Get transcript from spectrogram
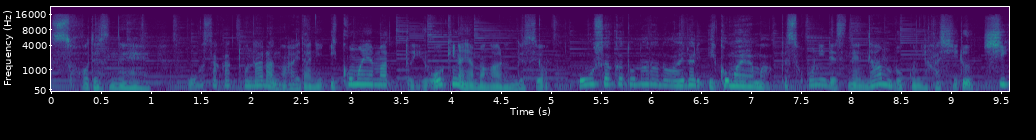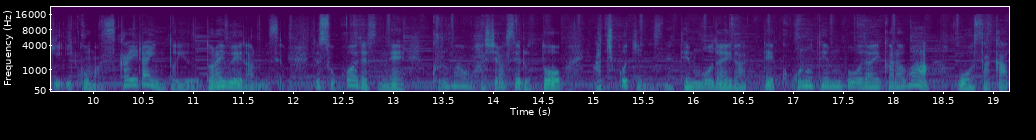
そうですね。大阪と奈良の間に生駒山という大きな山があるんですよ。大阪と奈良の間に生駒山。でそこにですね南北に走る市議生駒スカイラインというドライブウェイがあるんですよ。でそこはですね車を走らせるとあちこちにですね展望台があってここの展望台からは大阪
